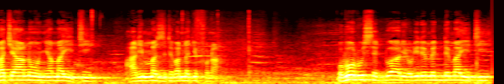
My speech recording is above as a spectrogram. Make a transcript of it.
bakyanoonya mayiti ali mu mazzi tebannagifuna. Oba oluusi eddwaliro liremedde mayiti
